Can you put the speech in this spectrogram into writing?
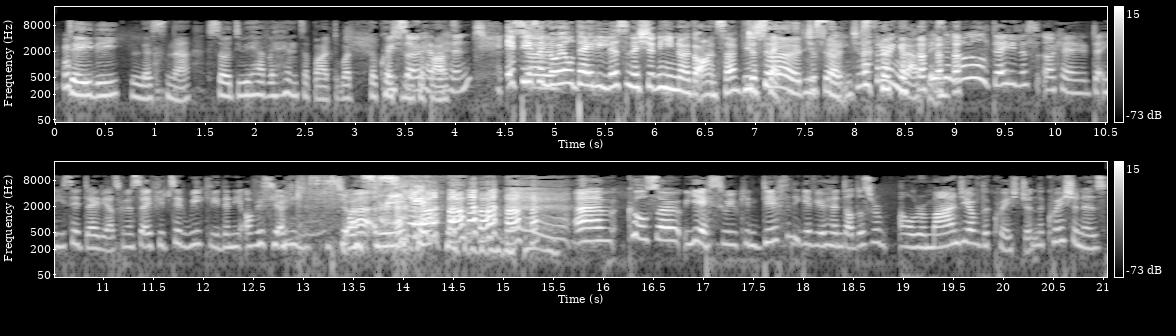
daily listener." So, do we have a hint about what the We question so is have about? a hint. if he's a loyal daily listener, shouldn't he know the answer? He just should, saying, he just should. saying, just throwing it out there. He's a loyal daily listener. Okay, da- he said daily. I was going to say if he'd said weekly, then he obviously only listens to Once us. a week. um, cool. So yes, we can definitely give you a hint. I'll just re- I'll remind you of the question. The question is,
